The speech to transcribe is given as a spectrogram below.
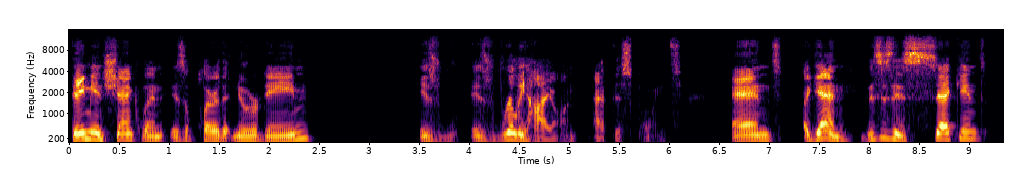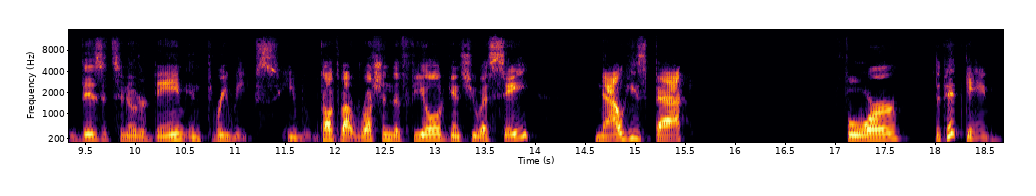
Damian Shanklin is a player that Notre Dame is is really high on at this point. And again, this is his second visit to Notre Dame in 3 weeks. He talked about rushing the field against USC. Now he's back for the Pitt game.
